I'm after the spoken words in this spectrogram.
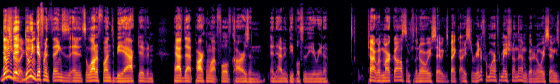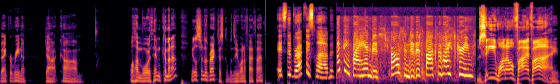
That's doing really good. doing different things and it's a lot of fun to be active and have that parking lot full of cars and and having people through the arena. Talking with Marc Gosselin for the Norway Savings Bank Ice Arena. For more information on them, go to norwaysavingsbankarena.com. We'll have more with him coming up. You listen to The Breakfast Club on Z1055. It's the Breakfast Club. I think my hand is frozen to this box of ice cream. Z1055.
